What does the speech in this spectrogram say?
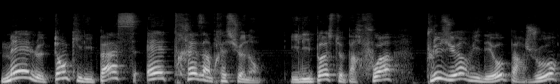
Mais le temps qu'il y passe est très impressionnant. Il y poste parfois plusieurs vidéos par jour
